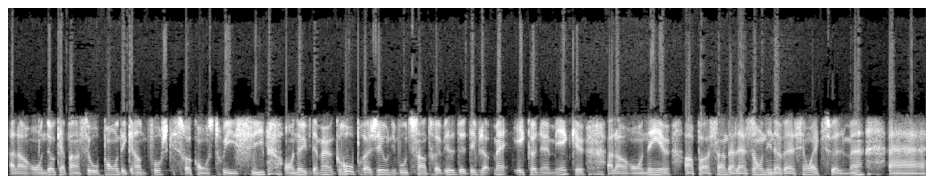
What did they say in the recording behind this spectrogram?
Alors on n'a qu'à penser au pont des Grandes Fourches qui sera construit ici. On a évidemment un gros projet au niveau du centre-ville de développement économique. Alors on est en passant dans la zone innovation actuellement à,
